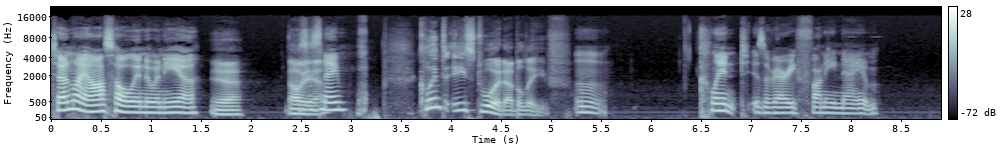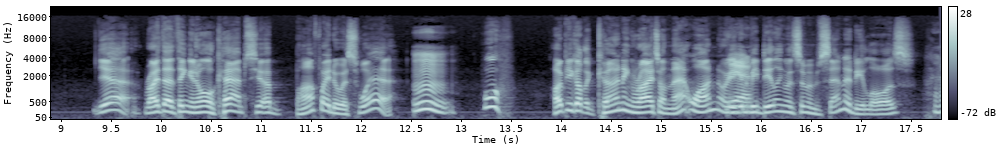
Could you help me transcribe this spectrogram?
Turn my asshole into an ear. Yeah. Oh What's yeah. his name? Clint Eastwood, I believe. Clint is a very funny name. Yeah. Write that thing in all caps. You're halfway to a swear. Mm. Whew. Hope you got the kerning right on that one, or you're Yeah. going to be dealing with some obscenity laws.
